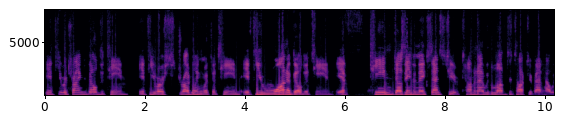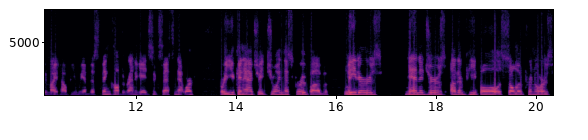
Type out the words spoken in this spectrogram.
if you were trying to build a team, if you are struggling with a team, if you want to build a team, if team doesn't even make sense to you, Tom and I would love to talk to you about how we might help you. We have this thing called the Renegade Success Network where you can actually join this group of leaders, managers, other people, solopreneurs,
